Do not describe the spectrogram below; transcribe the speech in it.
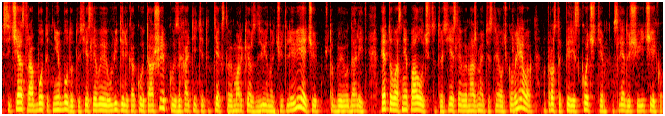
сейчас работать не будут. То есть, если вы увидели какую-то ошибку и захотите этот текстовый маркер сдвинуть чуть левее, чуть, чтобы его удалить, это у вас не получится. То есть, если вы нажмете стрелочку влево, вы просто перескочите в следующую ячейку.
